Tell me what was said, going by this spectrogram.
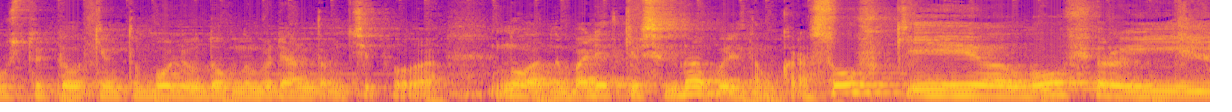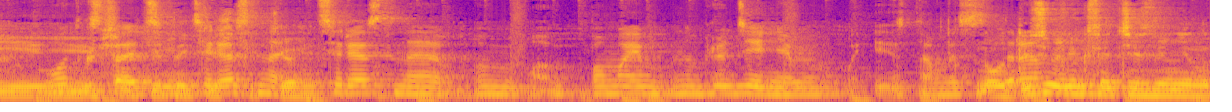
уступил каким-то более удобным вариантам, типа, ну ладно, балетки всегда были, там, кроссовки, лоферы и Вот, кстати, такие интересно, штуки. интересно, по моим наблюдениям, из, там, из Ну, вот ты сегодня, кстати, извини, на,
